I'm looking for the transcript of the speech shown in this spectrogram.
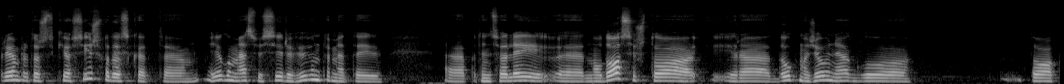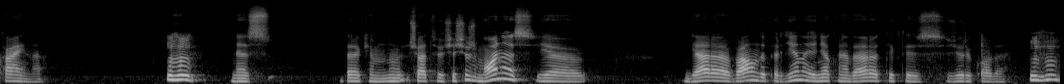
priėjom prie tos tokios išvados, kad um, jeigu mes visi reviewintume, tai uh, potencialiai uh, naudos iš to yra daug mažiau negu to kaina. Mhm. Nes, tarkim, nu, šiuo atveju šeši žmonės, jie gerą valandą per dieną, jie nieko nedaro, tik tais žiūri kodą. Mhm.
